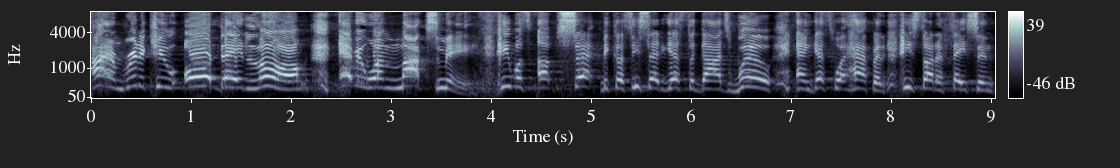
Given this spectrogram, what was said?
I am ridiculed all day long. Everyone mocks me. He was upset because he said yes to God's will. And guess what happened? He started facing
